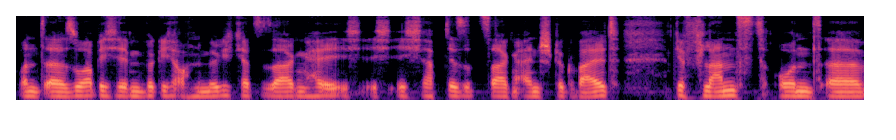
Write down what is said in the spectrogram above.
Und äh, so habe ich eben wirklich auch eine Möglichkeit zu sagen, hey, ich, ich, ich habe dir sozusagen ein Stück Wald gepflanzt und äh,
